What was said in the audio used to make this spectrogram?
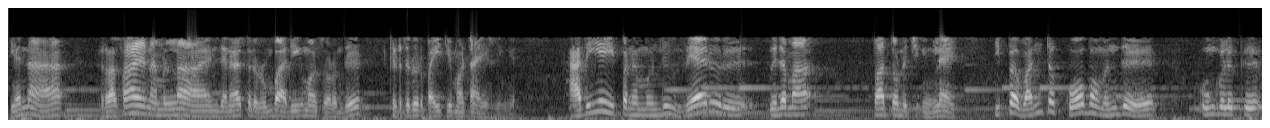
ஏன்னா ரசாயனம் எல்லாம் இந்த நேரத்தில் ரொம்ப அதிகமாக சுரந்து கிட்டத்தட்ட ஒரு பைத்தியமாட்டம் ஆயிடுறீங்க. அதையே இப்போ நம்ம வந்து வேறொரு விதமா பார்த்தோம்னு வச்சுக்கோங்களேன். இப்போ வந்த கோபம் வந்து உங்களுக்கு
